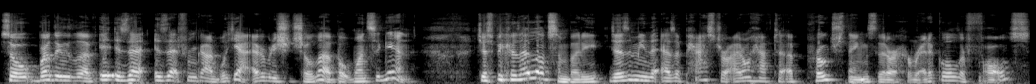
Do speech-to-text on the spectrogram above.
so brotherly love is that is that from God? Well, yeah, everybody should show love, but once again, just because I love somebody doesn't mean that as a pastor I don't have to approach things that are heretical or false,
